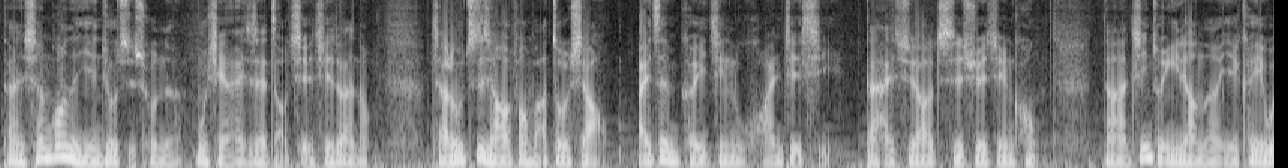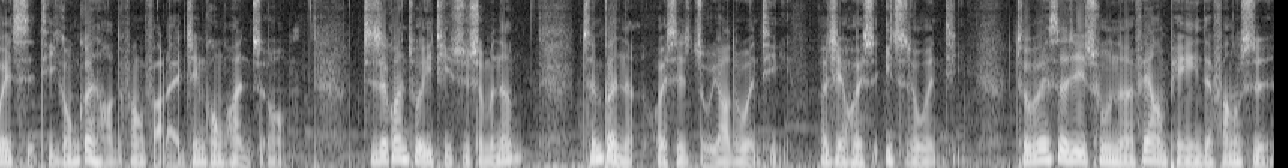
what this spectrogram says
但相关的研究指出呢，目前还是在早期的阶段哦。假如治疗的方法奏效，癌症可以进入缓解期。但还需要持续监控。那精准医疗呢，也可以为此提供更好的方法来监控患者哦。值得关注的议题是什么呢？成本呢会是主要的问题，而且会是一直的问题，除非设计出呢非常便宜的方式。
